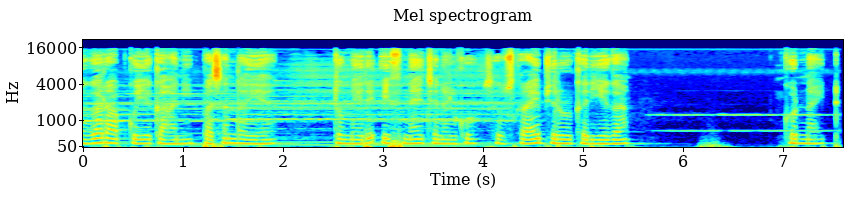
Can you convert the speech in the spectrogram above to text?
अगर आपको ये कहानी पसंद आई है तो मेरे इस नए चैनल को सब्सक्राइब ज़रूर करिएगा। Good night.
